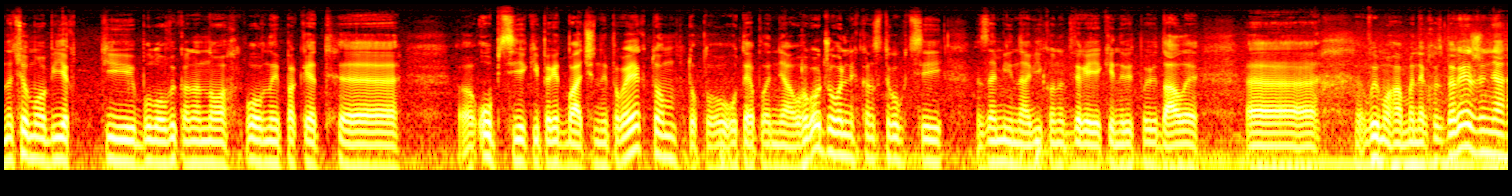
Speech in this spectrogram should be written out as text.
На цьому об'єкті було виконано повний пакет е, опцій, які передбачені проєктом, тобто утеплення огороджувальних конструкцій, заміна вікон і дверей, які не відповідали е, вимогам енергозбереження.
